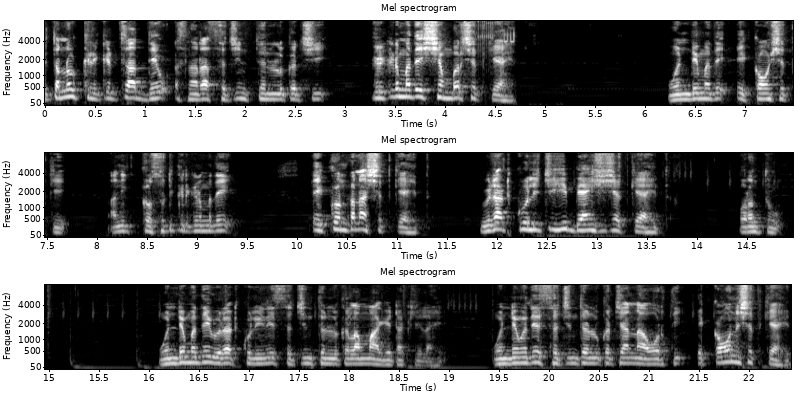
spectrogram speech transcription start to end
मित्रांनो क्रिकेटचा देव असणारा सचिन तेंडुलकरची क्रिकेटमध्ये शंभर शतके आहेत. वन डेमध्ये एकावन्न शतके आणि कसोटी क्रिकेटमध्ये एकोणपन्नास शतके आहेत. विराट कोहलीचीही ब्याऐंशी शतके आहेत. परंतु वन डेमध्ये विराट कोहलीने सचिन तेंडुलकरला मागे टाकलेला आहे. वन डेमध्ये सचिन तेंडुलकरच्या नावावरती एकावन्न शतके आहेत.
